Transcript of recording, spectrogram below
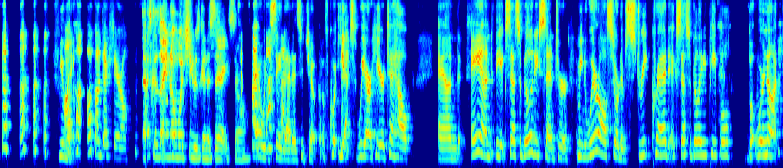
that. You I'll, may. con- I'll contact Cheryl. That's because I know what she was gonna say, so. I always say that as a joke. Of course, yes, we are here to help. And, and the Accessibility Center, I mean, we're all sort of street cred accessibility people, but we're not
